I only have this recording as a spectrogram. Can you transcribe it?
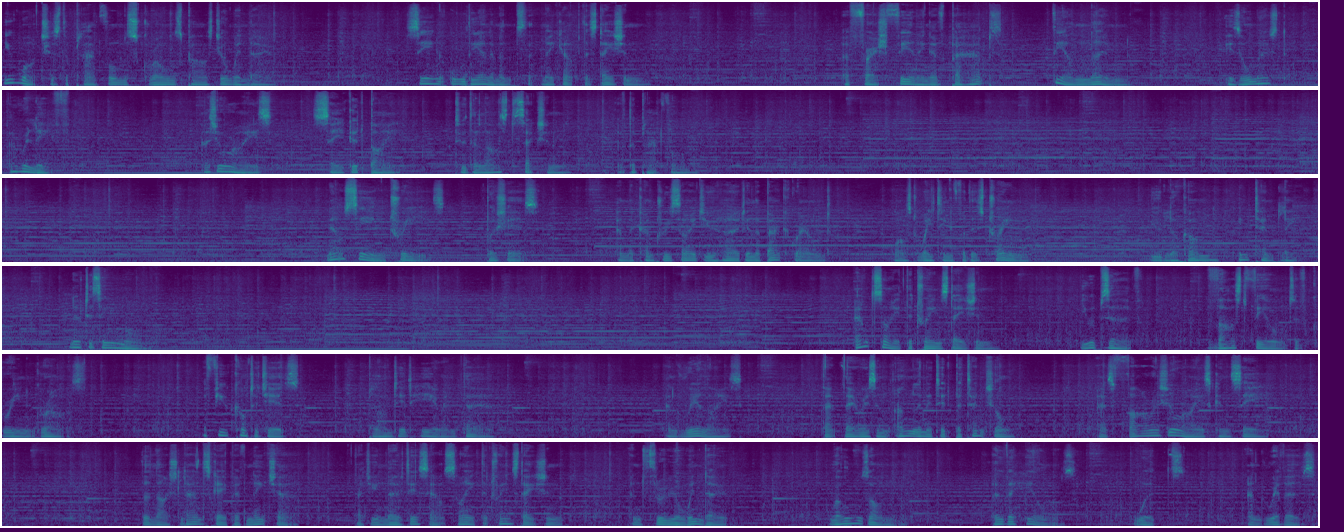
You watch as the platform scrolls past your window, seeing all the elements that make up the station. A fresh feeling of perhaps the unknown is almost a relief as your eyes say goodbye to the last section of the platform. Now seeing trees, bushes, and the countryside you heard in the background whilst waiting for this train, you look on intently, noticing more. Outside the train station, you observe vast fields of green grass, a few cottages planted here and there, and realize that there is an unlimited potential as far as your eyes can see. The lush landscape of nature that you notice outside the train station and through your window rolls on over hills, woods, and rivers.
